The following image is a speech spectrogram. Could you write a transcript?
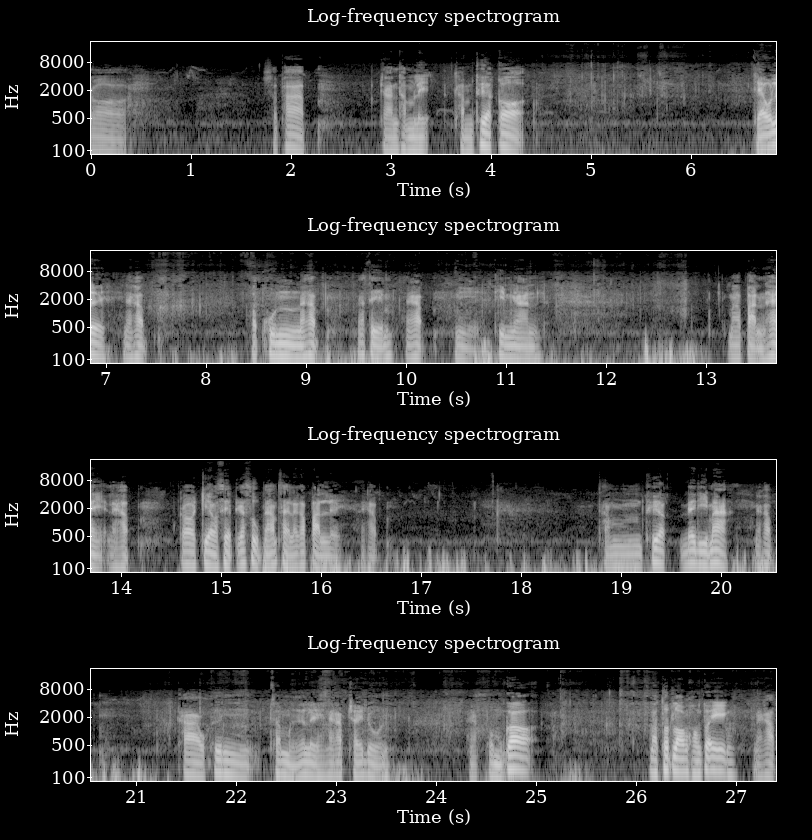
ก็สภาพการทำเละทำเทือกก็แจ๋วเลยนะครับ ขอบคุณนะครับนาเสมนะครับ นี่ทีมงานมาปั่นให้นะครับ ก็เกี่ยวเสร็จก็สูบน้ำใส่แล้วก็ปั่นเลยนะครับทำเทือกได้ดีมากนะครับ ข้าวขึ้นเสมอเลยนะครับ ใช้โดนนะผมก็มาทดลองของตัวเองนะครับ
